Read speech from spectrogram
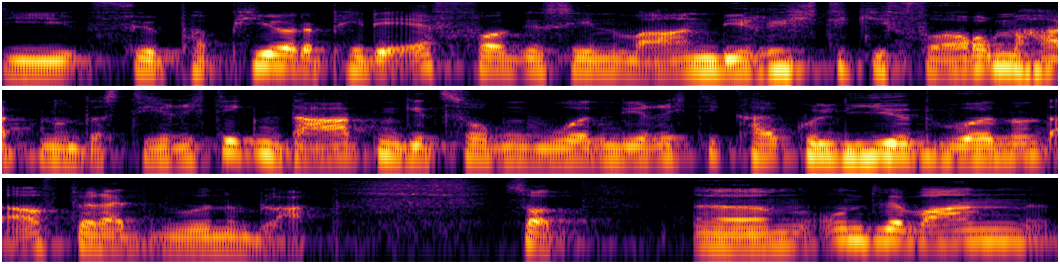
die für Papier oder PDF vorgesehen waren, die richtige Form hatten und dass die richtigen Daten gezogen wurden, die richtig kalkuliert wurden und aufbereitet wurden und bla. So, ähm, und wir waren,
